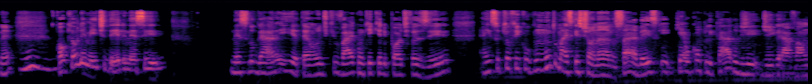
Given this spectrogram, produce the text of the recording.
né? Uhum. Qual que é o limite dele nesse nesse lugar aí, até onde que vai, com o que que ele pode fazer. É isso que eu fico muito mais questionando, sabe? É isso que, que é o complicado de, de gravar um,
